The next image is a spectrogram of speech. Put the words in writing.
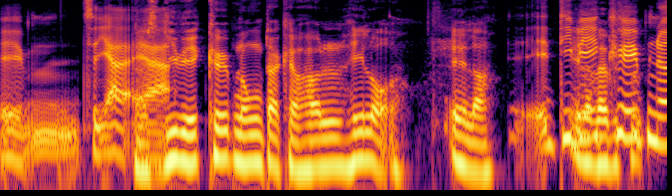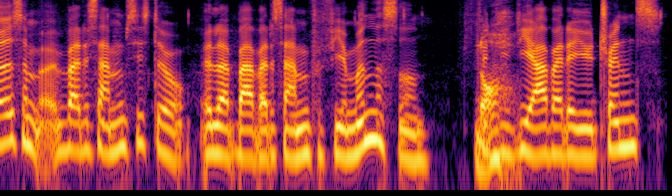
Øhm, så jeg er... Altså, de vil ikke købe nogen, der kan holde hele året. Eller, Øh, De vil Eller ikke købe noget, som var det samme sidste år, eller bare var det samme for fire måneder siden. Nå. Fordi de arbejder jo i trends,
